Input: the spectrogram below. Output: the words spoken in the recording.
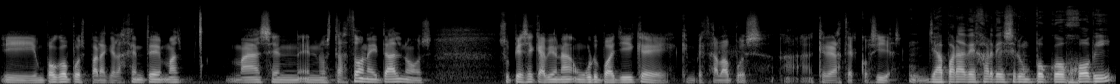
Y un poco pues para que la gente más más en, en, nuestra zona y tal, nos supiese que había una, un grupo allí que, que, empezaba pues a querer hacer cosillas. Ya para dejar de ser un poco hobby,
